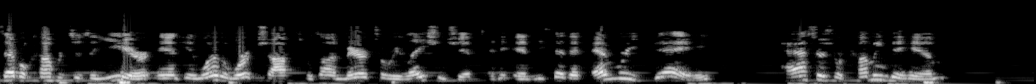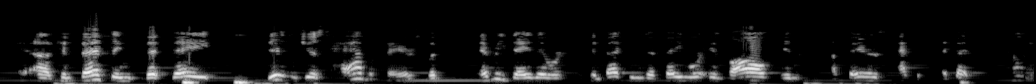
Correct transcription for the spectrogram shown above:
several conferences a year, and in one of the workshops was on marital relationships, and, and he said that every day pastors were coming to him uh, confessing that they didn't just have affairs, but every day they were confessing that they were involved in affairs at, the, at that time.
